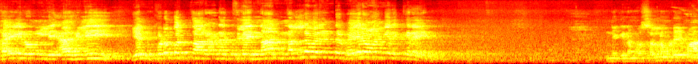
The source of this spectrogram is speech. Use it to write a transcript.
ஹைருல் லி அஹ்லி என் குடும்பத்தார்களிடத்திலே நான் நல்லவர் என்று பெயர் வாங்கியிருக்கிறேன். இன்னைக்கு நம்ம சொல்ல முடியுமா?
